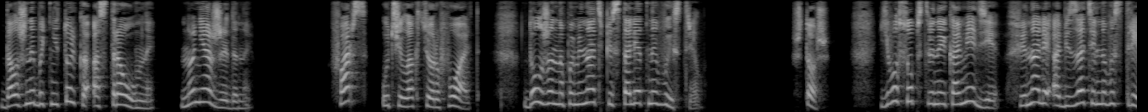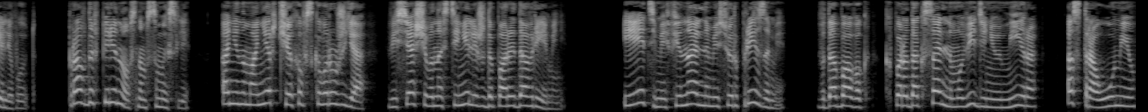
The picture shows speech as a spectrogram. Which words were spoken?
должны быть не только остроумны, но неожиданны. Фарс, учил актеров Уальт, должен напоминать пистолетный выстрел. Что ж, его собственные комедии в финале обязательно выстреливают, правда в переносном смысле, а не на манер чеховского ружья, висящего на стене лишь до поры до времени. И этими финальными сюрпризами, вдобавок к парадоксальному видению мира, остроумию,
